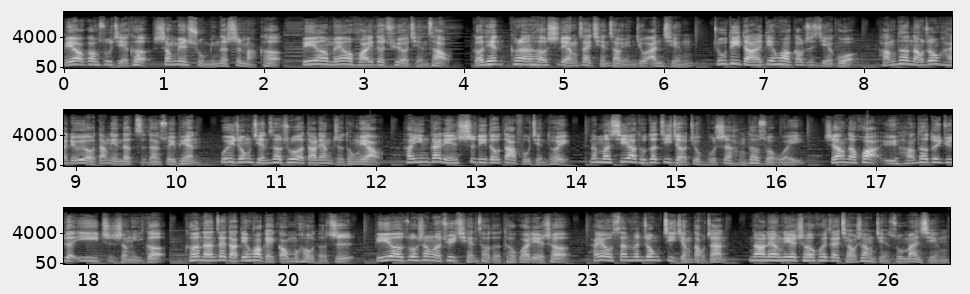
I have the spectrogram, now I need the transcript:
不要告诉杰克，上面署名的是马克。”比尔没有怀疑的去了前草。隔天，柯南和世良在浅草研究案情。朱棣打来电话告知结果，杭特脑中还留有当年的子弹碎片，胃中检测出了大量止痛药，他应该连视力都大幅减退。那么西雅图的记者就不是杭特所为。这样的话，与杭特对狙的意义只剩一个。柯南在打电话给高木后得知，比尔坐上了去浅草的特快列车，还有三分钟即将到站。那辆列车会在桥上减速慢行，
